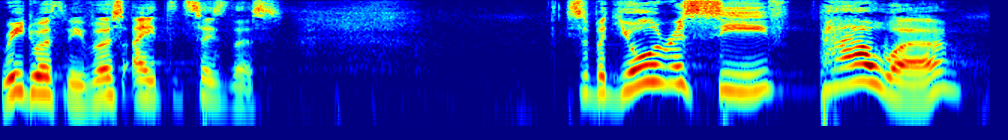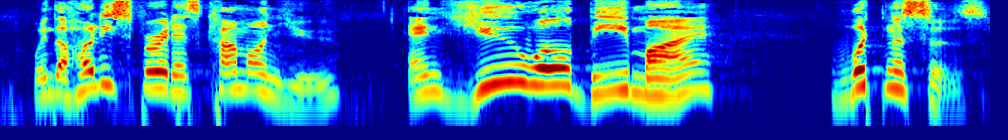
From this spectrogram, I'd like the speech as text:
Read with me, verse 8, it says this. He says, But you'll receive power when the Holy Spirit has come on you, and you will be my witnesses.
